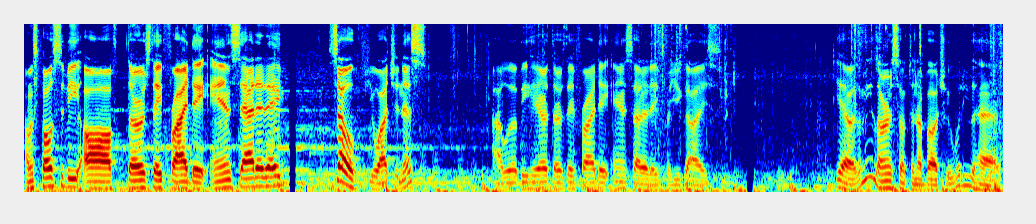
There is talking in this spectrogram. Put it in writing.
I'm supposed to be off Thursday, Friday, and Saturday. So if you're watching this, I will be here Thursday, Friday, and Saturday for you guys. Yeah, let me learn something about you. What do you have?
